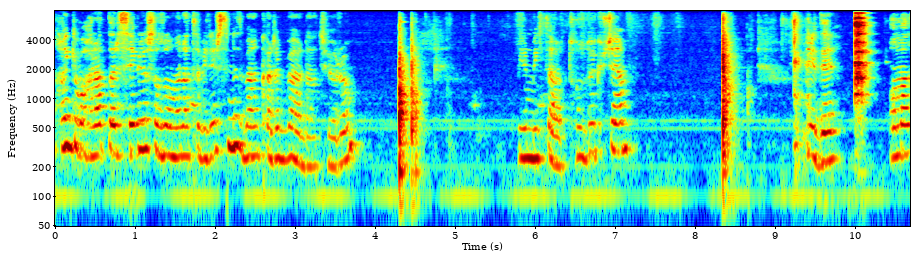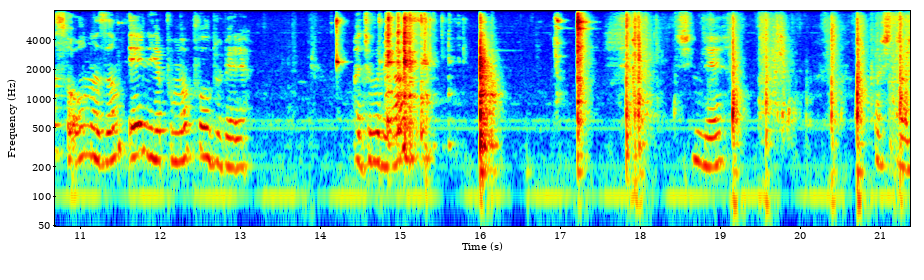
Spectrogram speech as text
hangi baharatları seviyorsanız onları atabilirsiniz. Ben karabiber de atıyorum. Bir miktar tuz dökeceğim. Bir de olmazsa olmazım evli yapımı pul biberi. Acılı biraz. Şimdi karıştıralım.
